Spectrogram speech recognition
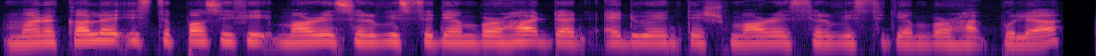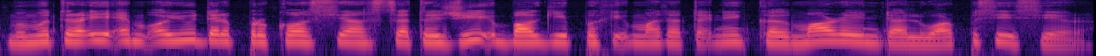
Manakala East Pacific Marine Service Sdn Berhad dan Advantage Marine Service Sdn Berhad pula memeterai MOU dalam perkongsian strategi bagi perkhidmatan teknikal marine dan luar pesisir.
